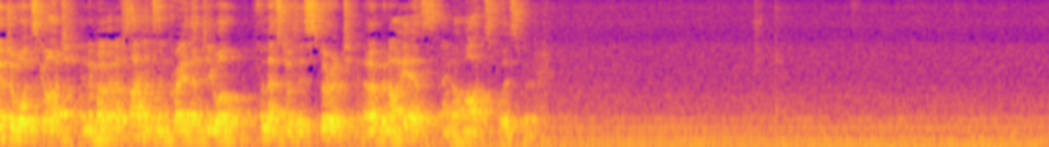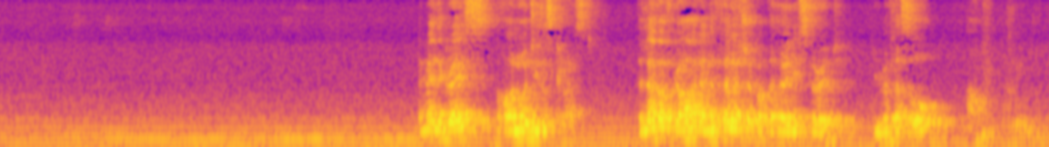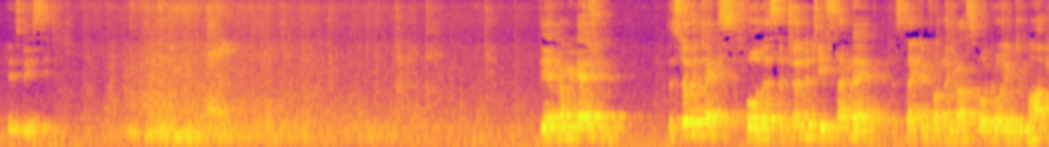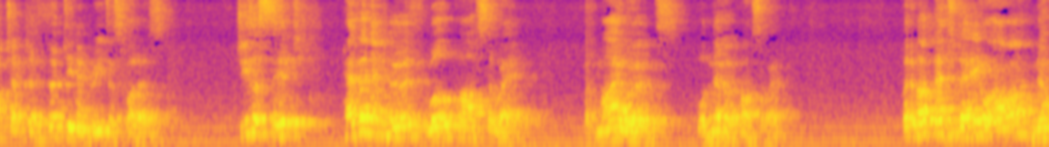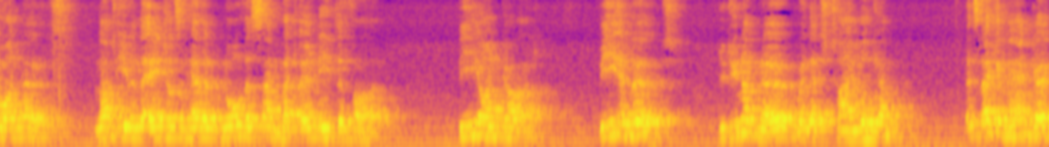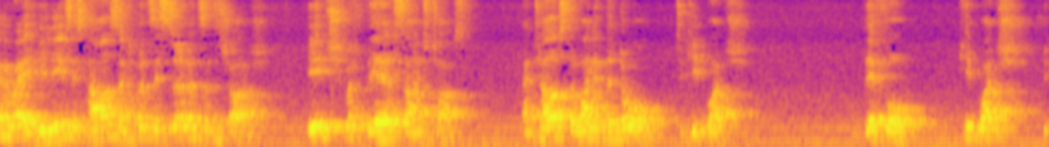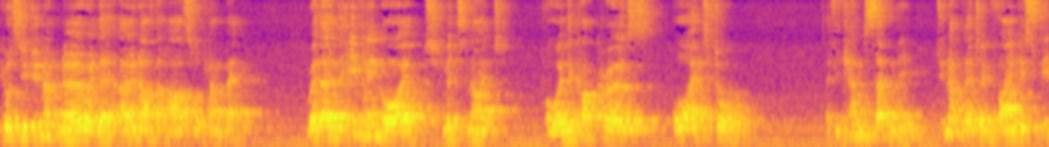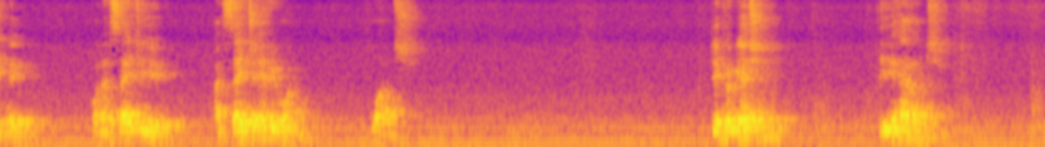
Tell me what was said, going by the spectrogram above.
towards God in a moment of silence and pray that He will fill us with His Spirit and open our ears and our hearts for His word. And may the grace of our Lord Jesus Christ, the love of God, and the fellowship of the Holy Spirit be with us all. Amen. Please be seated. Dear congregation, the sermon text for this Eternity Sunday is taken from the Gospel according to Mark chapter 13 and reads as follows. Jesus said, Heaven and earth will pass away, but my words will never pass away. But about that day or hour, no one knows, not even the angels in heaven, nor the Son, but only the Father. Be on guard. Be alert. You do not know when that time will come. It's like a man going away. He leaves his house and puts his servants in charge, each with their assigned task, and tells the one at the door to keep watch. Therefore, keep watch, because you do not know when the owner of the house will come back, whether in the evening or at midnight, or when the cock crows, or at dawn. If he comes suddenly, do not let him find you sleeping. What I say to you, I say to everyone, watch. Dear congregation, there you have it.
